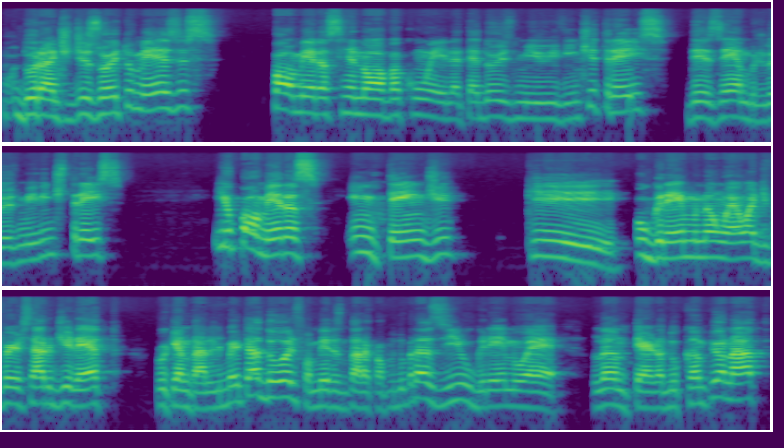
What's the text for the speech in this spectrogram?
durante 18 meses. Palmeiras renova com ele até 2023, dezembro de 2023. E o Palmeiras entende que o Grêmio não é um adversário direto, porque não está na Libertadores, o Palmeiras não está na Copa do Brasil, o Grêmio é lanterna do campeonato.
